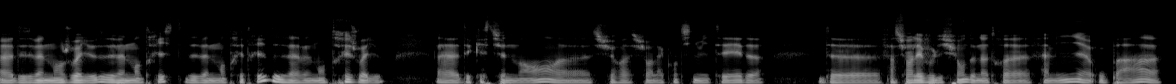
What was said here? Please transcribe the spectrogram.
euh, des événements joyeux, des événements tristes, des événements très tristes, des événements très joyeux, des questionnements sur, la continuité de, enfin sur l'évolution de notre famille ou pas,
